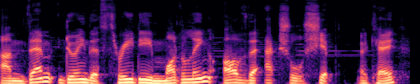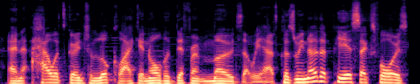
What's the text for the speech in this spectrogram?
um, them doing the 3D modeling of the actual ship, okay? And how it's going to look like in all the different modes that we have. Because we know that PSX4 is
